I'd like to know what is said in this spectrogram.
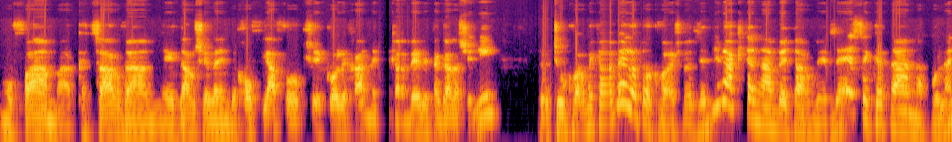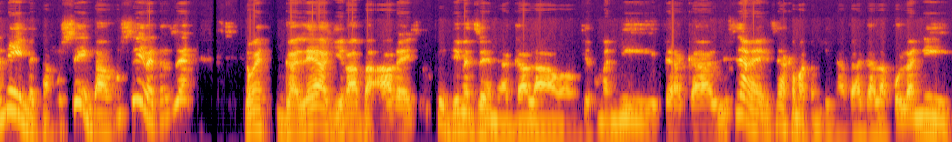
במופעם הקצר והנהדר שלהם בחוף יפו, כשכל אחד מקבל את הגל השני, וכשהוא כבר מקבל אותו, כבר יש לו איזה דירה קטנה בטח, ואיזה עסק קטן, הפולנים, את הרוסים, והרוסים, את הזה. זאת אומרת, גלי ההגירה בארץ, אנחנו יודעים את זה מהגל הגרמני, והגל, לפני, לפני הקמת המדינה, והגל הפולני,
